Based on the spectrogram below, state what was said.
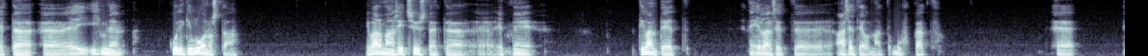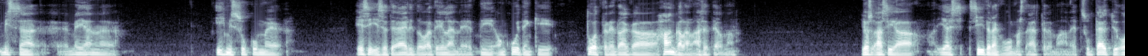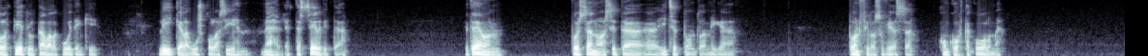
Että ää, ihminen kuitenkin luonnostaa, niin varmaan siitä syystä, että, että ne tilanteet, ne erilaiset asetelmat, uhkat, missä meidän ihmissukumme esi-isät ja äidit ovat eläneet, niin on kuitenkin tuottaneet aika hankalan asetelman, jos asiaa jäisi siitä näkökulmasta ajattelemaan, että sun täytyy olla tietyllä tavalla kuitenkin liikkeellä uskolla siihen nähden, että selvitään. Ja tämä on, voisi sanoa sitä itsetuntoa, mikä Bond-filosofiassa on kohta kolme.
